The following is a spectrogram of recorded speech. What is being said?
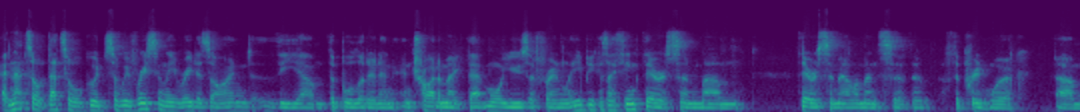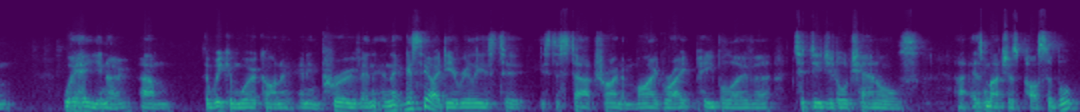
and that's all, that's all good. So we've recently redesigned the, um, the bulletin and, and try to make that more user friendly because I think there are some, um, there are some elements of the, of the print work um, where, you know, um, that we can work on and improve. And, and I guess the idea really is to is to start trying to migrate people over to digital channels uh, as much as possible.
